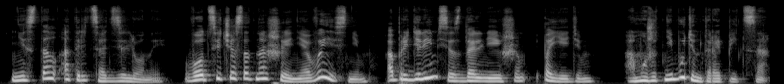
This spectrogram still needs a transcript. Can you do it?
– не стал отрицать Зеленый. «Вот сейчас отношения выясним, определимся с дальнейшим и поедем». А может, не будем торопиться?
